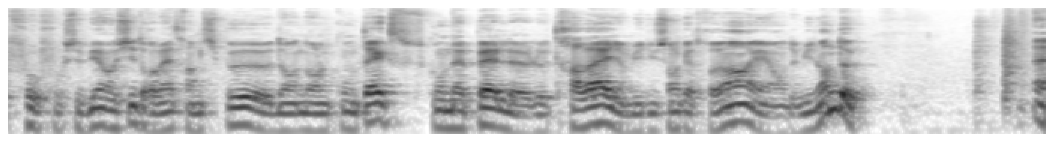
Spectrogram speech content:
faut, faut c'est bien aussi de remettre un petit peu dans, dans le contexte ce qu'on appelle le travail en 1880 et en 2022.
